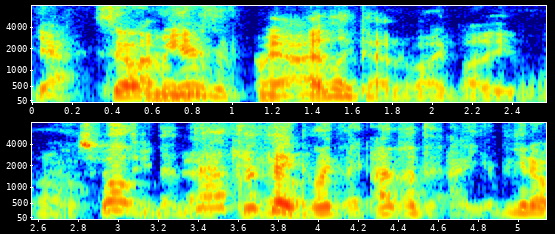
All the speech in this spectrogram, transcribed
Yeah. So, I mean, here's the I mean, I like that in my body when I was Well, 15. th- back, that's the thing. know. Like, like, I, I, you know,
